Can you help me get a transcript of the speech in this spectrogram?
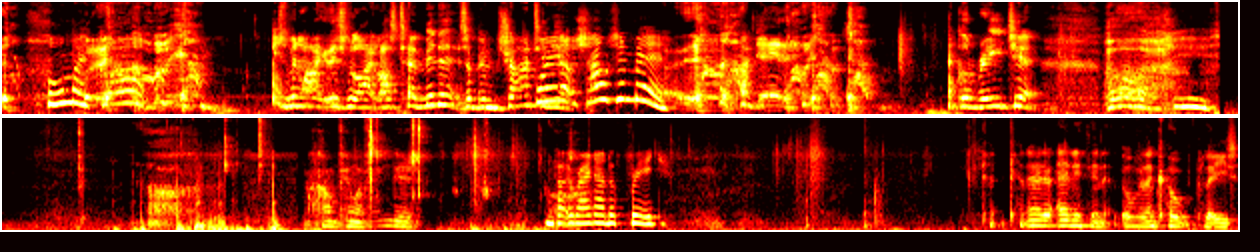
god! Oh my god! Oh my god! It's been like this for like last ten minutes. I've been shouting Why are you. not shouting me? I did. I couldn't reach it. Oh, Jeez. I can't feel my fingers. I got it right out of the fridge. Can, can I have anything other than Coke, please?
